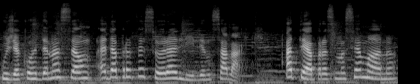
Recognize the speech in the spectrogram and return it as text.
cuja coordenação é da professora Lilian Sabac. Até a próxima semana!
